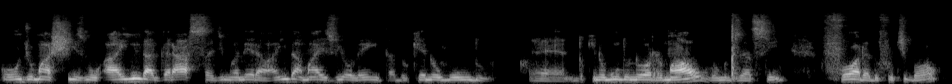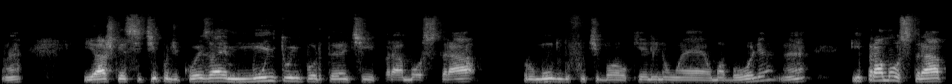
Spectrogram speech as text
onde o machismo ainda graça de maneira ainda mais violenta do que no mundo é, do que no mundo normal, vamos dizer assim, fora do futebol, né? E acho que esse tipo de coisa é muito importante para mostrar para o mundo do futebol que ele não é uma bolha, né? E para mostrar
